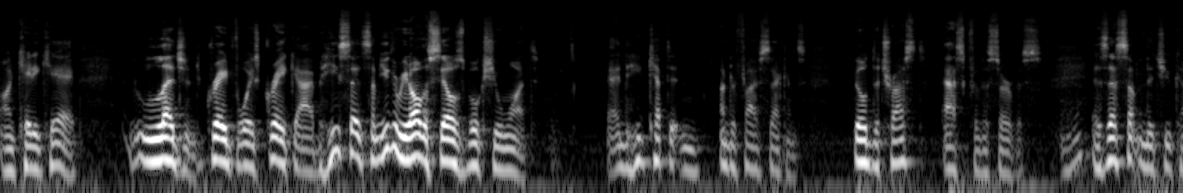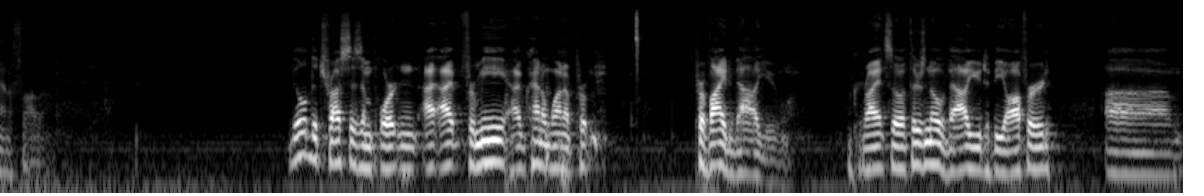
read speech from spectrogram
on KDKA. Legend, great voice, great guy. But he said something. You can read all the sales books you want, and he kept it in under five seconds. Build the trust, ask for the service. Is that something that you kind of follow? build the trust is important. I, I for me, I kind of want to pro- provide value, right? So if there's no value to be offered, um,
